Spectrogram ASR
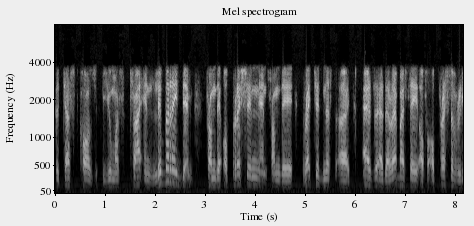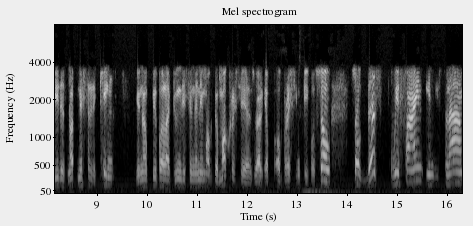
the just cause. You must try and liberate them from the oppression and from the wretchedness, uh, as uh, the rabbis say, of oppressive leaders, not necessarily kings. You know, people are doing this in the name of democracy as well, op- oppressing people. So, so this we find in Islam,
